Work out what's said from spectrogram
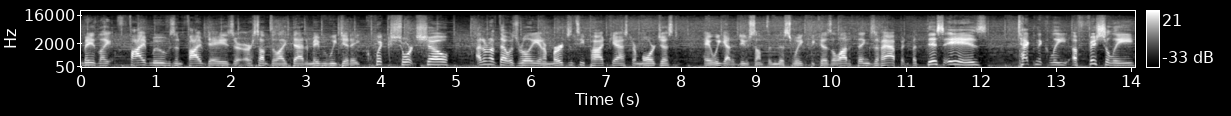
made like five moves in five days or, or something like that. And maybe we did a quick, short show. I don't know if that was really an emergency podcast or more just, hey, we got to do something this week because a lot of things have happened. But this is technically, officially,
